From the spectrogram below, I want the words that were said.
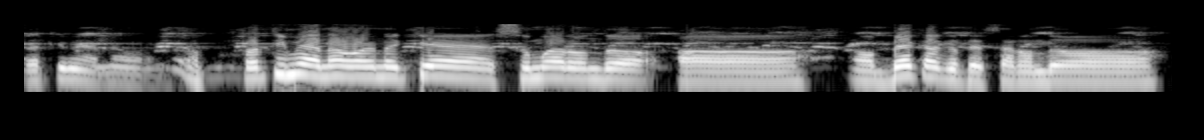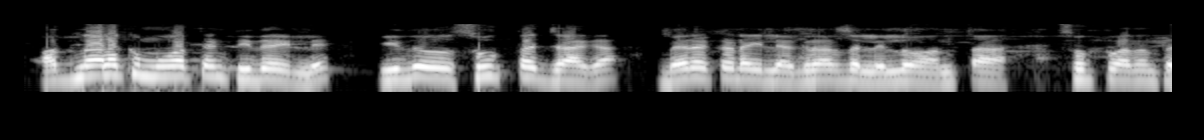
ಪ್ರತಿಮೆ ಅನಾವರಣ. ಪ್ರತಿಮೆ ಅನಾವರಣಕ್ಕೆ ಸುಮಾರು ಒಂದು ಬೇಕಾಗುತ್ತೆ ಸರ್. ಒಂದು ಹದಿನಾಲ್ಕು ಮೂವತ್ತೆಂಟು ಇದೆ ಇಲ್ಲಿ. ಇದು ಸೂಕ್ತ ಜಾಗ. ಬೇರೆ ಕಡೆ ಇಲ್ಲಿ ಅಗ್ರಹಾರದಲ್ಲಿ ಎಲ್ಲೋ ಅಂತ ಸೂಕ್ತವಾದಂತ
